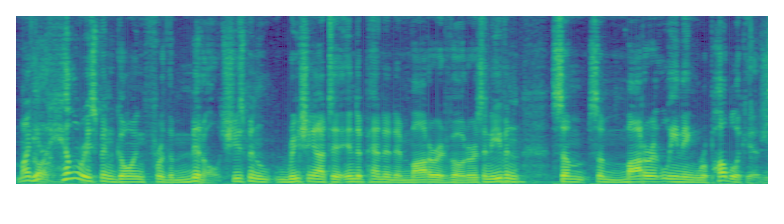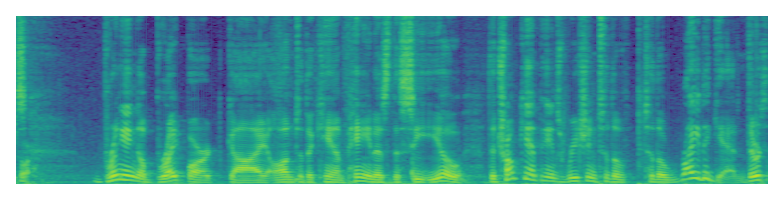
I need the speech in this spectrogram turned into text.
Michael, Yeah. Hillary's been going for the middle. She's been reaching out to independent and moderate voters, and even mm-hmm. some some moderate-leaning Republicans. Bringing a Breitbart guy onto the campaign as the CEO, the Trump campaign's reaching to the to the right again. There's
